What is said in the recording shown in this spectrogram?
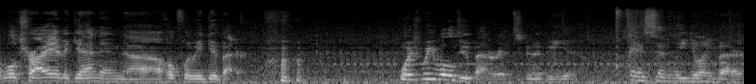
We'll try it again and uh, hopefully we do better. Which we will do better. It's going to be instantly doing better.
